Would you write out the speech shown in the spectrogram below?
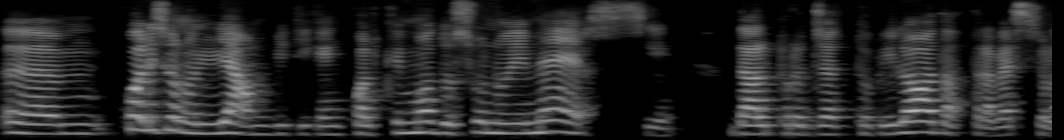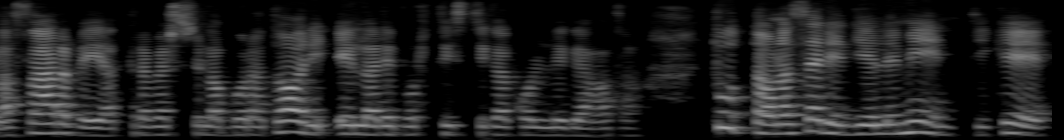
Um, quali sono gli ambiti che in qualche modo sono emersi dal progetto pilota attraverso la survey, attraverso i laboratori e la reportistica collegata. Tutta una serie di elementi che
